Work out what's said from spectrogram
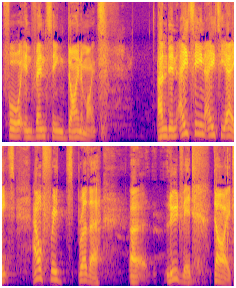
for inventing dynamite. And in 1888, Alfred's brother, uh, Ludwig, died.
